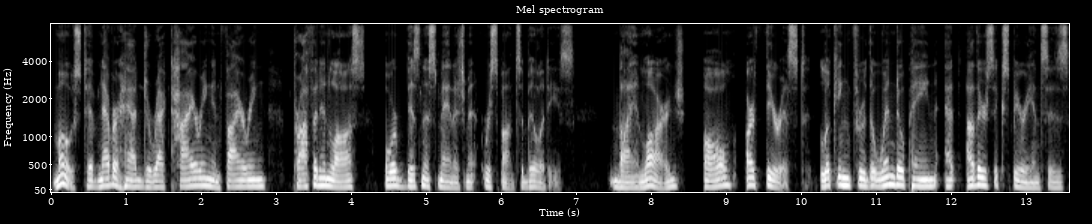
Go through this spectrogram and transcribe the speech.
Most have never had direct hiring and firing, profit and loss, or business management responsibilities. By and large, all are theorists looking through the window pane at others' experiences,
